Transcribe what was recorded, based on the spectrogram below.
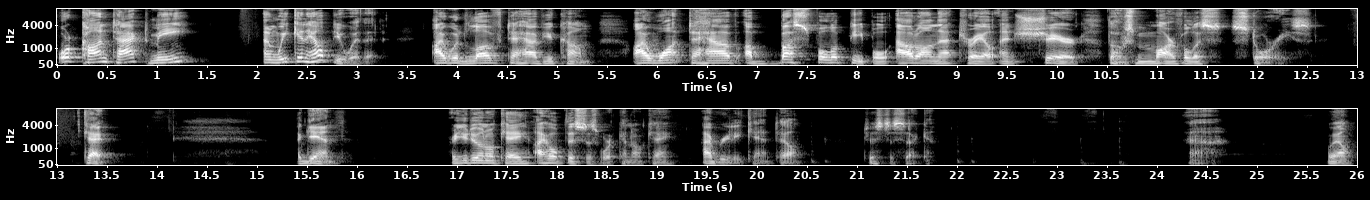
or contact me and we can help you with it. I would love to have you come. I want to have a bus full of people out on that trail and share those marvelous stories. Okay. Again, are you doing okay? I hope this is working okay. I really can't tell. Just a second. Ah. Well,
